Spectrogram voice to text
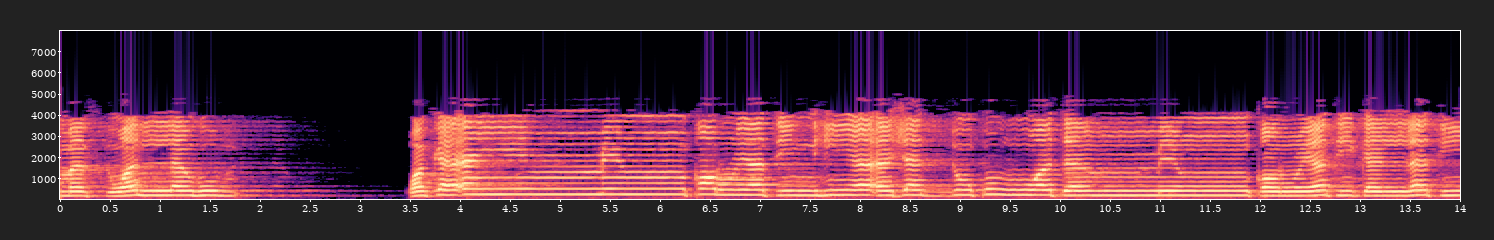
مَثْوًى لَّهُمْ وَكَأَيِّن مِّن قَرْيَةٍ هِيَ أَشَدُّ قُوَّةً مِّن قَرْيَتِكَ الَّتِي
